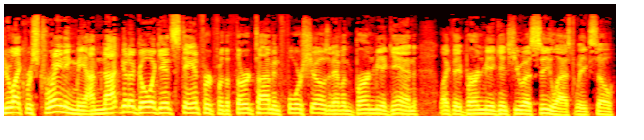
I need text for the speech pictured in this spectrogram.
you're like restraining me. I'm not going to go against Stanford for the third time in four shows and have them burn me again like they burned me against USC last week. So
